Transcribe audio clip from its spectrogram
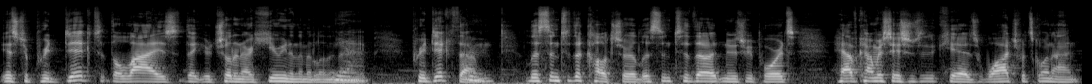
is to predict the lies that your children are hearing in the middle of the yeah. night. Predict them, mm. listen to the culture, listen to the news reports, have conversations with your kids, watch what's going on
